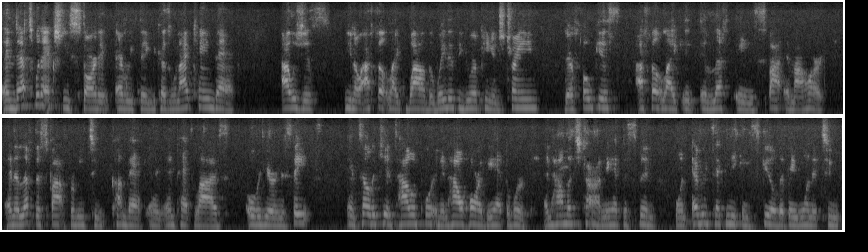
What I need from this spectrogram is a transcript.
and that's what actually started everything. Because when I came back, I was just, you know, I felt like, wow, the way that the Europeans train, their focus, I felt like it, it left a spot in my heart and it left a spot for me to come back and impact lives over here in the States and tell the kids how important and how hard they had to work and how much time they had to spend on every technique and skill that they wanted to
